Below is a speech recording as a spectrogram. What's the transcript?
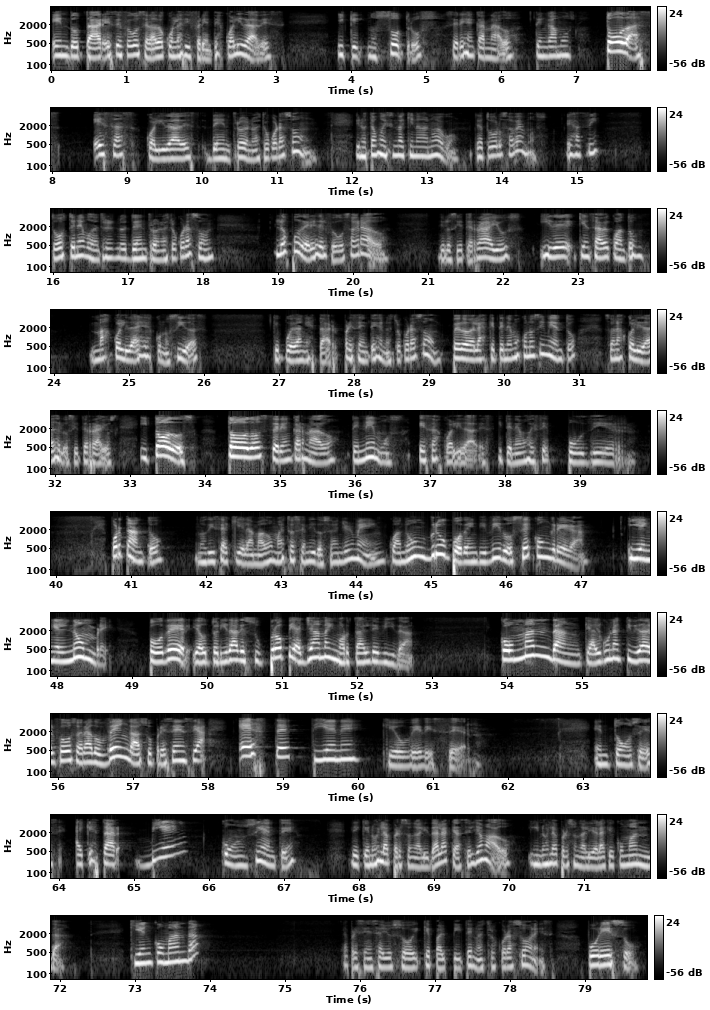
en dotar ese fuego cerrado con las diferentes cualidades y que nosotros, seres encarnados, tengamos todas esas cualidades dentro de nuestro corazón. Y no estamos diciendo aquí nada nuevo, ya todos lo sabemos, es así. Todos tenemos dentro, dentro de nuestro corazón los poderes del fuego sagrado, de los siete rayos y de quién sabe cuántos más cualidades desconocidas que puedan estar presentes en nuestro corazón. Pero de las que tenemos conocimiento son las cualidades de los siete rayos. Y todos, todos ser encarnados, tenemos esas cualidades y tenemos ese poder. Por tanto, nos dice aquí el amado Maestro Ascendido Saint Germain, cuando un grupo de individuos se congrega y en el nombre, poder y autoridad de su propia llama inmortal de vida, comandan que alguna actividad del fuego sagrado venga a su presencia, éste tiene que obedecer. Entonces, hay que estar bien consciente de que no es la personalidad la que hace el llamado y no es la personalidad la que comanda. ¿Quién comanda? La presencia yo soy que palpita en nuestros corazones. Por eso,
